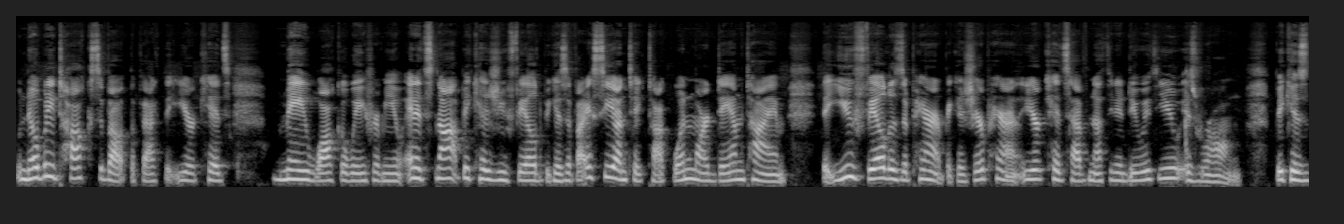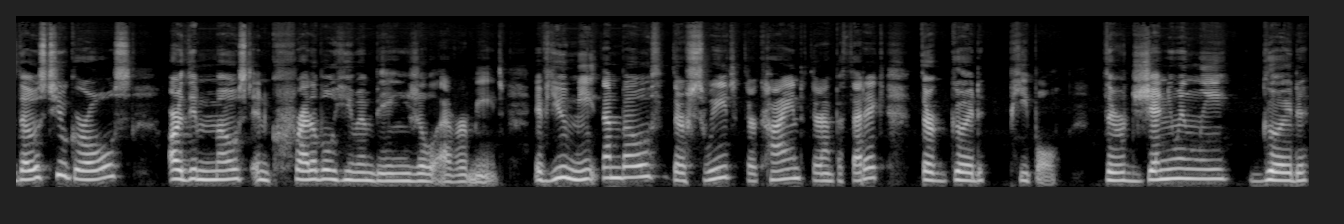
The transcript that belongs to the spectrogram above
Nobody talks about the fact that your kids may walk away from you. And it's not because you failed. Because if I see on TikTok one more damn time that you failed as a parent because your parent, your kids have nothing to do with you, is wrong. Because those two girls are the most incredible human beings you'll ever meet. If you meet them both, they're sweet, they're kind, they're empathetic, they're good people. They're genuinely good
